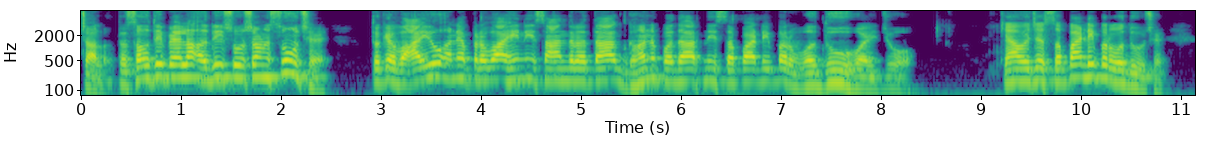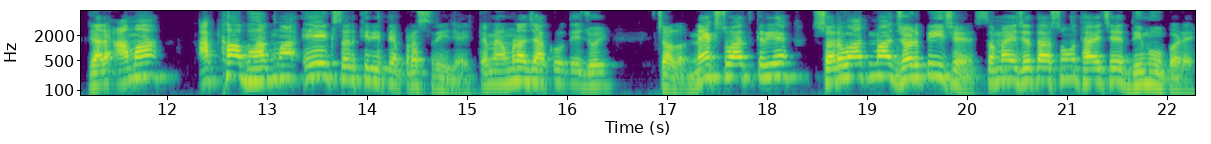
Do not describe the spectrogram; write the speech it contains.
ચાલો. તો સૌથી પહેલા અધિશોષણ શું છે? તો કે વાયુ અને પ્રવાહીની સાંદ્રતા ઘન પદાર્થની સપાટી પર વધુ હોય, જુઓ. ક્યાં હોય છે? સપાટી પર વધુ છે. જ્યારે આમાં આખા ભાગમાં એક સરખી રીતે પ્રસરી જાય. તમે હમણાં જ આકૃતિ જોઈ. ચાલો નેક્સ્ટ વાત કરીએ. શરૂઆતમાં ઝડપી છે. સમય જતાં શું થાય છે? ધીમું પડે.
